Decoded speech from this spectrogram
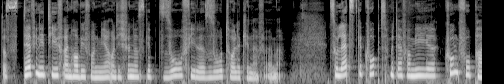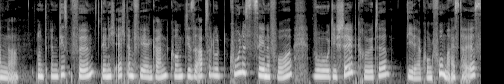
Das ist definitiv ein Hobby von mir und ich finde, es gibt so viele, so tolle Kinderfilme. Zuletzt geguckt mit der Familie Kung Fu Panda. Und in diesem Film, den ich echt empfehlen kann, kommt diese absolut coole Szene vor, wo die Schildkröte, die der Kung Fu Meister ist,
